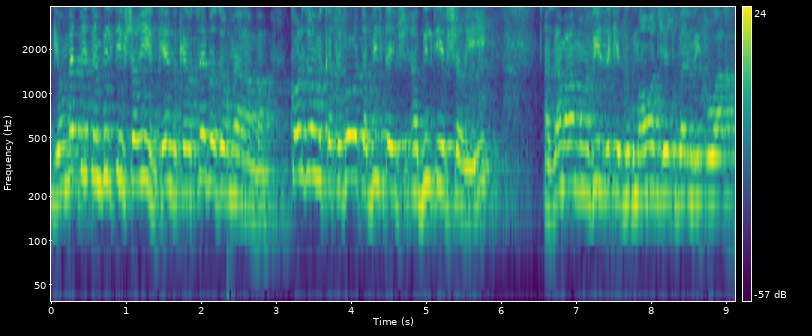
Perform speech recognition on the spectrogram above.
גיאומטרית הם בלתי אפשריים, כן, וכיוצא בזה אומר הרמב"ם. כל זה הוא מקטגוריית הבלתי, הבלתי אפשרי אז למה הרמב"ם מביא את זה כדוגמאות שיש בהן ויכוח?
